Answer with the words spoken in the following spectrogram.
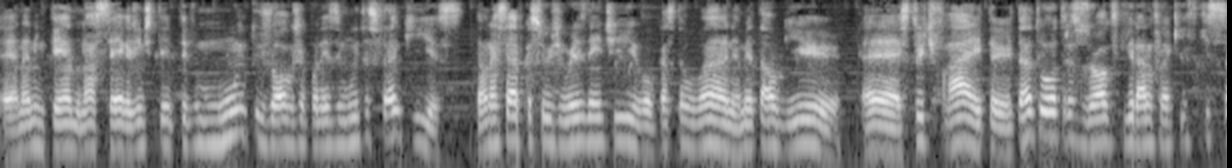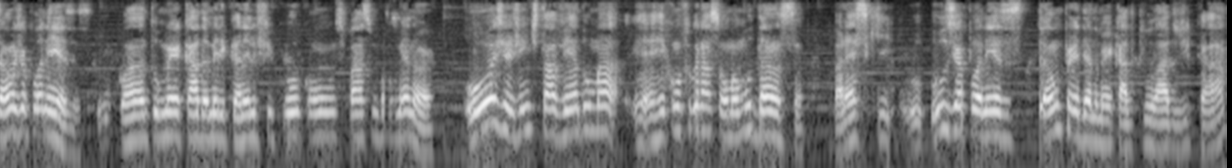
é, na Nintendo, na Sega, a gente teve, teve, muitos jogos japoneses e muitas franquias. Então nessa época surgiu Resident Evil, Castlevania, Metal Gear, é, Street Fighter, e tanto outros jogos que viraram franquias que são japonesas, enquanto o mercado americano ele ficou com um espaço um pouco menor. Hoje a gente está vendo uma é, reconfiguração, uma mudança. Parece que os japoneses estão perdendo o mercado pro lado de cá.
